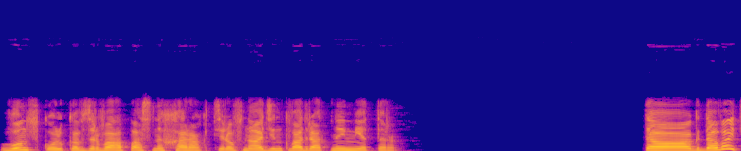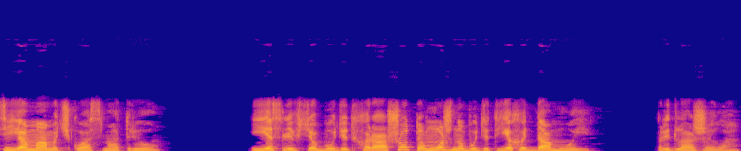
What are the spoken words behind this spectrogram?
Вон сколько взрывоопасных характеров на один квадратный метр. Так, давайте я мамочку осмотрю. Если все будет хорошо, то можно будет ехать домой, предложила.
